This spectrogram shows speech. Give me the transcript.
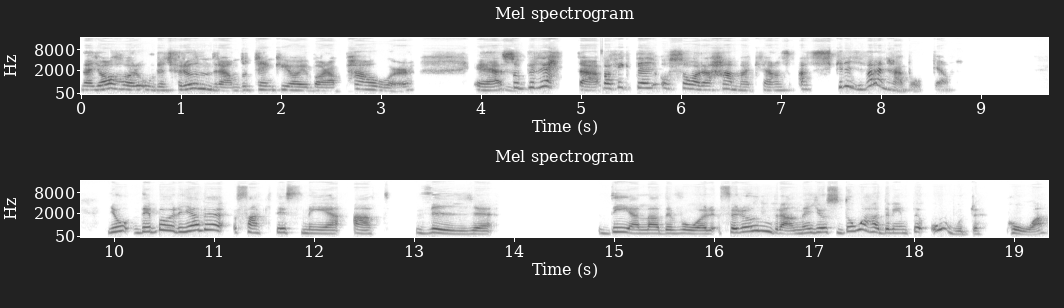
när jag hör ordet förundran då tänker jag ju bara power. Eh, så berätta, vad fick dig och Sara Hammarkrans att skriva den här boken? Jo, det började faktiskt med att vi delade vår förundran, men just då hade vi inte ord på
